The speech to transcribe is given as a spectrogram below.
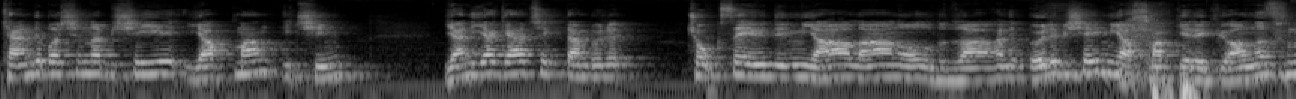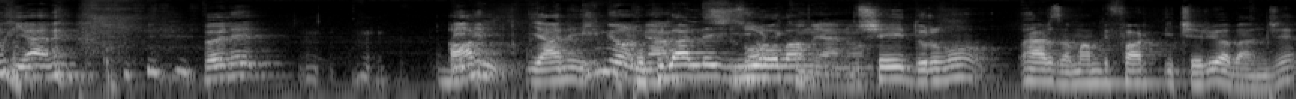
kendi başına bir şeyi yapman için yani ya gerçekten böyle çok sevdim ya lan oldu da hani öyle bir şey mi yapmak gerekiyor anladın mı yani böyle benim Abi yani bilmiyorum ya, popülerle iyi zor bir olan yani o. şey durumu her zaman bir fark içeriyor bence.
